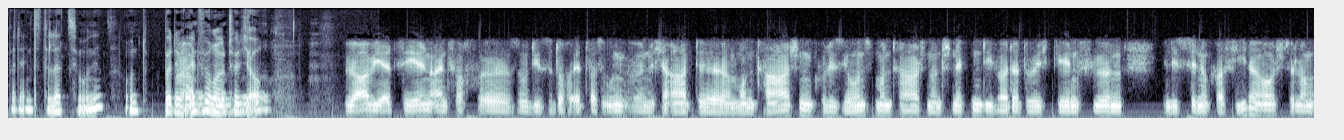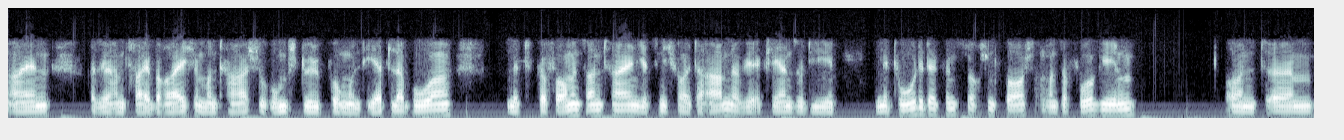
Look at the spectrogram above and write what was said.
bei der Installation jetzt? Und bei der Einführung natürlich auch? Ja, wir erzählen einfach äh, so diese doch etwas ungewöhnliche Art der Montagen, Kollisionsmontagen und Schnitten, die wir da durchgehen, führen in die Szenografie der Ausstellung ein. Also wir haben drei Bereiche, Montage, Umstülpung und Erdlabor mit Performanceanteilen, jetzt nicht heute Abend, aber wir erklären so die Methode der künstlerischen Forschung, unser Vorgehen. Und ähm,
